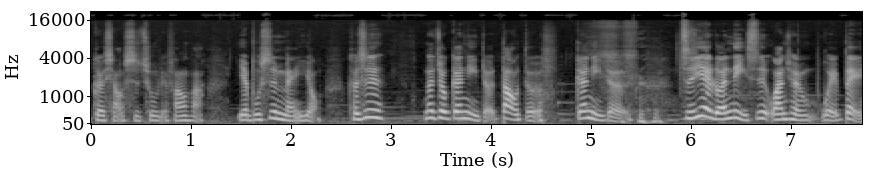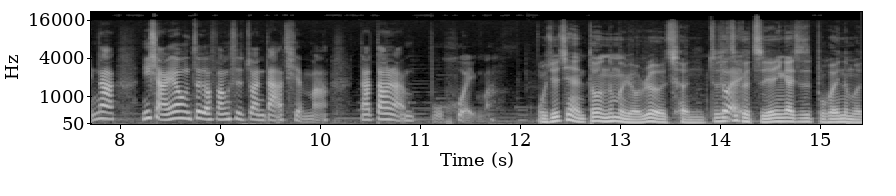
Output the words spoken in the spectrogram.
个小时处理方法？也不是没有，可是。那就跟你的道德、跟你的 职业伦理是完全违背。那你想用这个方式赚大钱吗？那当然不会嘛。我觉得既然都有那么有热忱，就是这个职业应该就是不会那么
